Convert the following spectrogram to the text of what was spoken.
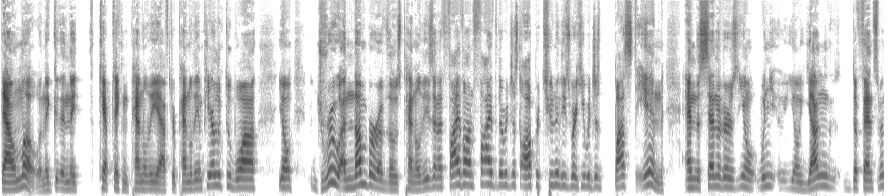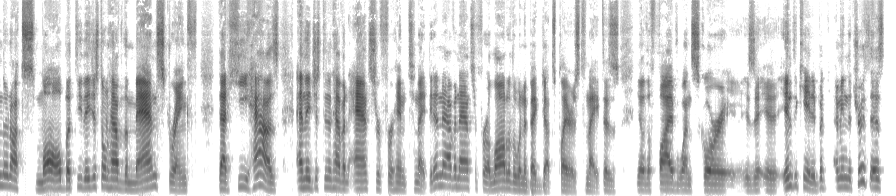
down low and they could, and they kept taking penalty after penalty. And Pierre Luc Dubois, you know, drew a number of those penalties. And at five on five, there were just opportunities where he would just bust in. And the Senators, you know, when you, you know, young defensemen, they're not small, but they just don't have the man strength that he has. And they just didn't have an answer for him tonight. They didn't have an answer for a lot of the Winnipeg Jets players tonight, as, you know, the 5 1 score is, is indicated. But I mean, the truth is,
